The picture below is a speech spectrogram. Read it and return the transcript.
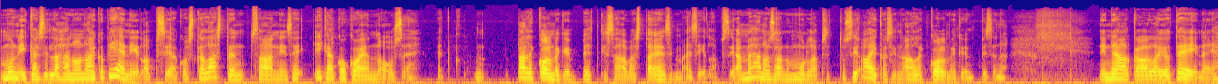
mun ikäisillähän on aika pieniä lapsia, koska lasten saa, niin se ikä koko ajan nousee. Et päälle kolmekymppisetkin saa vasta ensimmäisiä lapsia. Mähän on saanut mun lapset tosi aikaisin, alle kolmekymppisenä. Niin ne alkaa olla jo teinejä.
